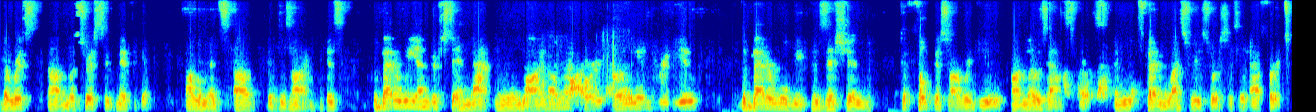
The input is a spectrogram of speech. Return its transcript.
the risk, uh, most risk significant elements of the design. Because the better we understand that and align on that early in the review, the better we'll be positioned to focus our review on those aspects and spend less resources and effort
